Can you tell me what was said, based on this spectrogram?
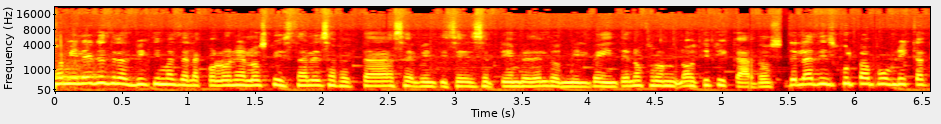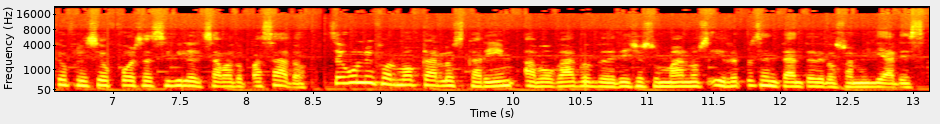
familiares de las víctimas de la colonia Los Cristales afectadas el 26 de septiembre del 2020 no fueron notificados de la disculpa pública que ofreció Fuerza Civil el sábado pasado, según lo informó Carlos Karim, abogado de derechos humanos y representante de los familiares,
